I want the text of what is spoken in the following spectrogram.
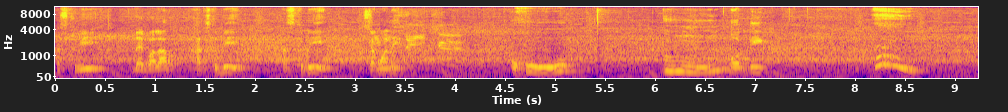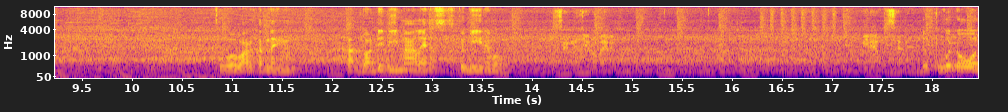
ฮัสคบีได้บอลแล้วฮัสกบีฮัสกบีจังหวะนี้ โอ้โหอือดอีกถือว่าวางตำแหน่งตัดบอลได้ดีมากเลยฮัสกบีนะผมเดี๋ยวกูก็โดน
